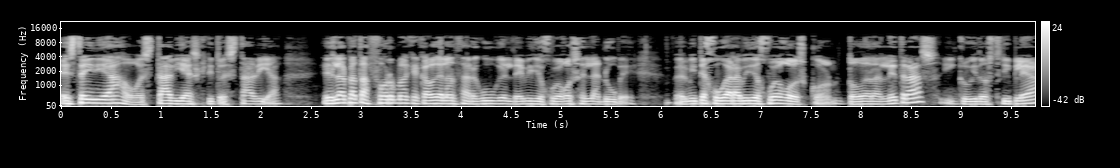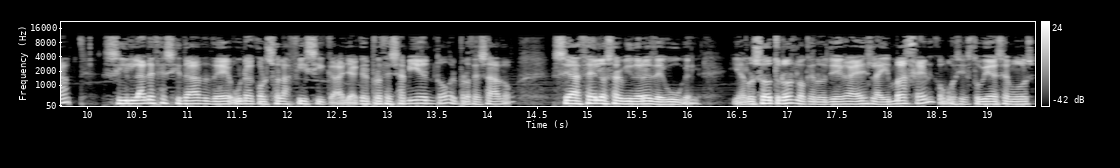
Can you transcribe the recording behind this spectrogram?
Stadia o Stadia, escrito Stadia, es la plataforma que acaba de lanzar Google de videojuegos en la nube. Permite jugar a videojuegos con todas las letras, incluidos AAA, sin la necesidad de una consola física, ya que el procesamiento, el procesado, se hace en los servidores de Google. Y a nosotros lo que nos llega es la imagen, como si estuviésemos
